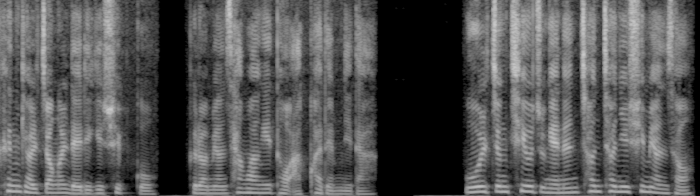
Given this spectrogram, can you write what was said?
큰 결정을 내리기 쉽고 그러면 상황이 더 악화됩니다. 우울증 치유 중에는 천천히 쉬면서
